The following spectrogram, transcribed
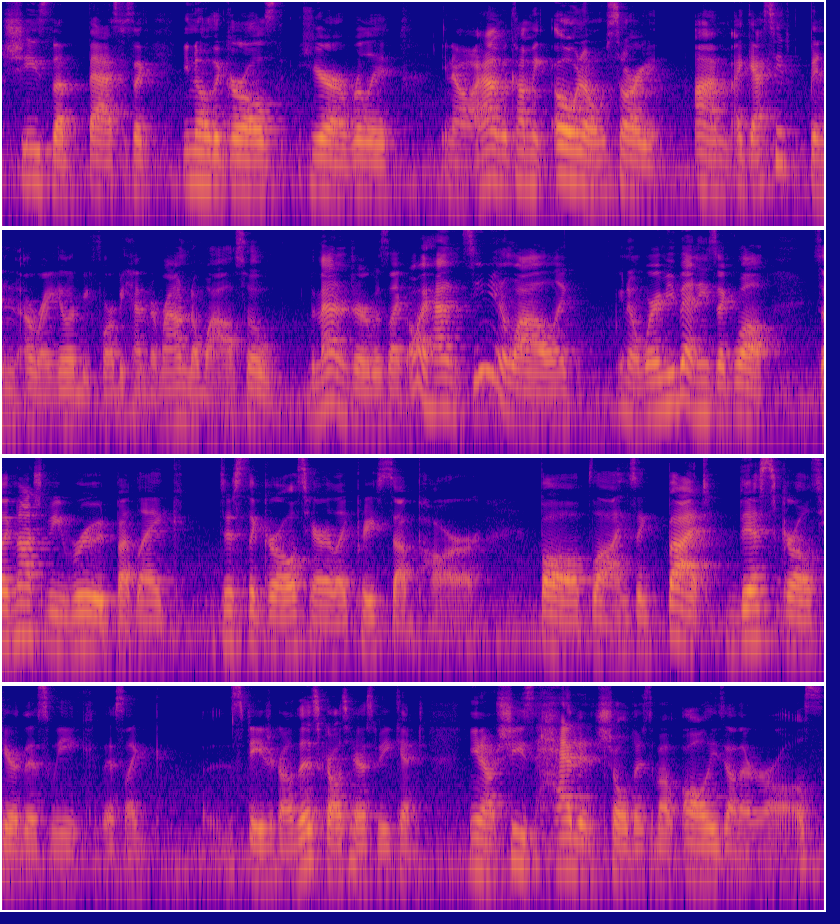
She's the best. He's like, you know, the girls here are really, you know, I haven't coming. Oh no, sorry. Um, I guess he'd been a regular before, but he hadn't around a while. So the manager was like, "Oh, I hadn't seen you in a while. Like, you know, where have you been?" He's like, "Well, it's like not to be rude, but like just the girls here are like pretty subpar." Blah blah. He's like, "But this girl's here this week. This like stage girl. This girl's here this week, and you know she's head and shoulders above all these other girls."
